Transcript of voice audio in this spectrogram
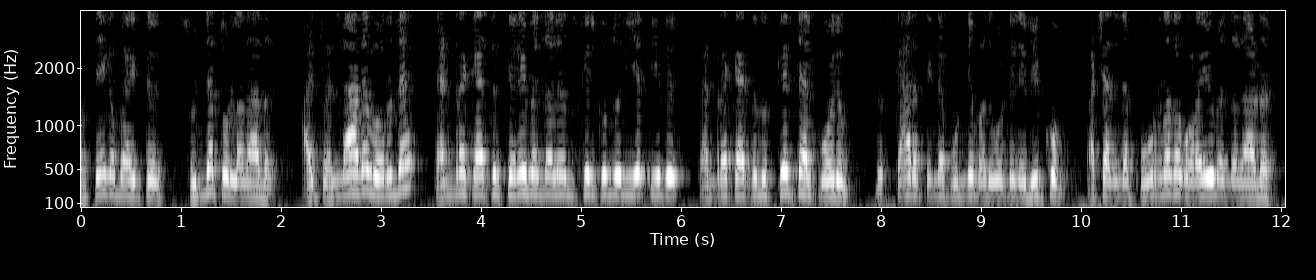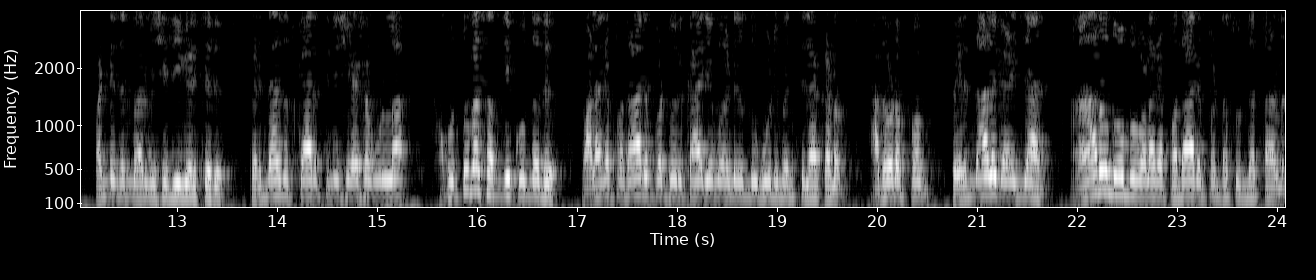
പ്രത്യേകമായിട്ട് സുന്നത്തുള്ളതാണ്. അത് ചൊല്ലാതെ വെറുതെ രണ്ടരക്കാലത്തിൽ ചെറിയ പെരുന്നാൾ നിസ്കരിക്കുന്നു നീയത്തിയത് രണ്ടരക്കാലത്ത് നിസ്കരിച്ചാൽ പോലും നിസ്കാരത്തിന്റെ പുണ്യം അതുകൊണ്ട് ലഭിക്കും. പക്ഷെ അതിന്റെ പൂർണത കുറയുമെന്നതാണ് പണ്ഡിതന്മാർ വിശദീകരിച്ചത്. പെരുന്നാൾ നിസ്കാരത്തിന് ശേഷമുള്ള ഹുത്തുബ സന്ധിക്കുന്നത് വളരെ പ്രധാനപ്പെട്ട ഒരു കാര്യമാണ് എന്നുകൂടി മനസ്സിലാക്കണം. അതോടൊപ്പം പെരുന്നാൾ കഴിഞ്ഞാൽ ആറ് നോമ്പ് വളരെ പ്രധാനപ്പെട്ട സുന്നത്താണ്.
